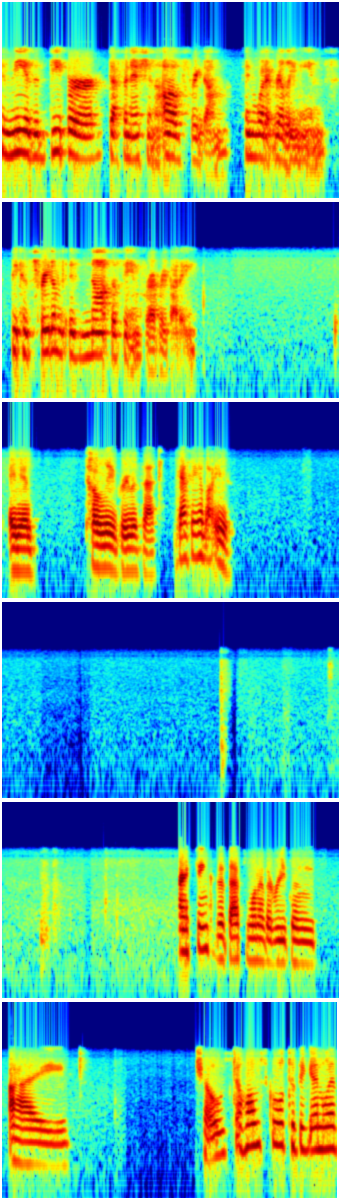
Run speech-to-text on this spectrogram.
to me is a deeper definition of freedom and what it really means because freedom is not the same for everybody. Amen. Totally agree with that. Cassie, how about you? I think that that's one of the reasons I chose to homeschool to begin with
